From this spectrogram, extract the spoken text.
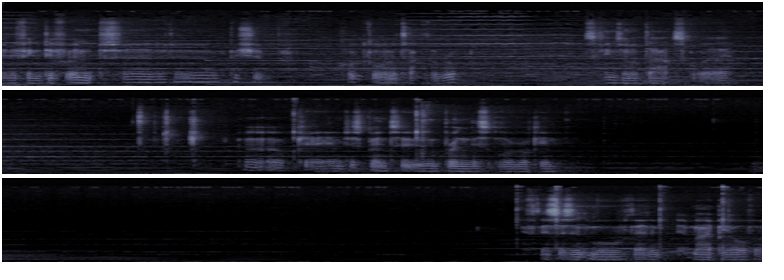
anything different? Uh, bishop could go and attack the rook. This king's on a dark square. Okay, I'm just going to bring this other rook in. If this isn't moved, then it might be over.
